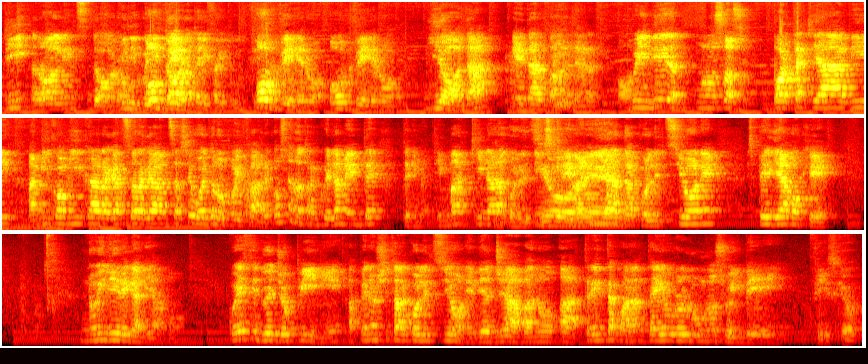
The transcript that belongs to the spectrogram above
di Rollins d'oro. Quindi quelli ovvero- d'oro te li fai tutti. ovvero, ovvero Yoda e Darth Vader. Ottimo. Quindi non so se portachiavi, amico amica, ragazzo ragazza, se vuoi te lo puoi fare. O se no tranquillamente te li metti in macchina, in scrivania, da collezione. Spieghiamo che noi li regaliamo. Questi due gioppini, appena uscita la collezione, viaggiavano a 30-40 euro l'uno su eBay. Fischio.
